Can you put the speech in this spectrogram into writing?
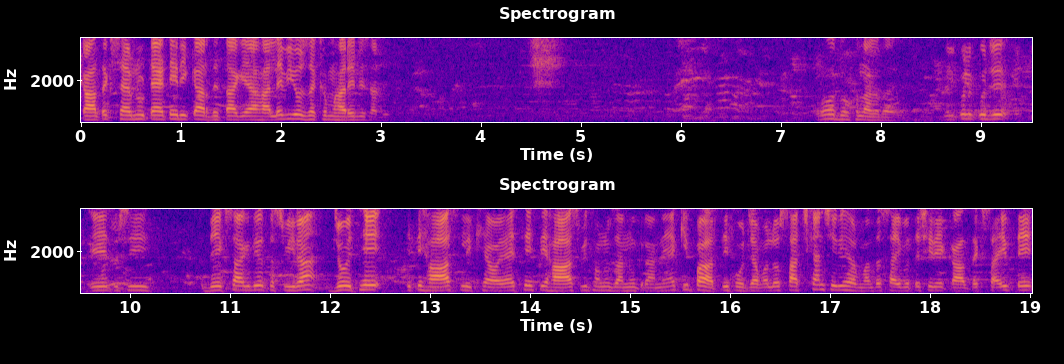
ਕਾਲ ਤੱਕ ਸਾਹਿਬ ਨੂੰ ਟਹਿ ਢੇਰੀ ਕਰ ਦਿੱਤਾ ਗਿਆ। ਹਾਲੇ ਵੀ ਉਹ ਜ਼ਖਮ ਹਰੇ ਨੇ ਸਾਡੇ। ਬਹੁਤ ਦੁੱਖ ਲੱਗਦਾ ਹੈ। ਬਿਲਕੁਲ ਕੁਝ ਇਹ ਤੁਸੀਂ ਦੇਖ ਸਕਦੇ ਹੋ ਤਸਵੀਰਾਂ ਜੋ ਇੱਥੇ ਇਤਿਹਾਸ ਲਿਖਿਆ ਹੋਇਆ ਇੱਥੇ ਇਤਿਹਾਸ ਵੀ ਤੁਹਾਨੂੰ ਜਾਣੂ ਕਰਾਉਂਦੇ ਆ ਕਿ ਭਾਰਤੀ ਫੌਜਾਂ ਵੱਲੋਂ ਸੱਚਖੰਡ ਸ੍ਰੀ ਹਰਿਮੰਦਰ ਸਾਹਿਬ ਅਤੇ ਸ੍ਰੀ ਅਕਾਲ ਤਖਤ ਸਾਹਿਬ ਤੇ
